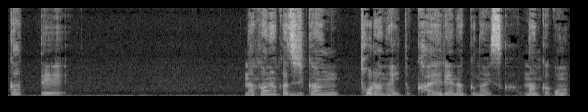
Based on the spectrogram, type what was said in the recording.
家って、なかなか時間取らないと帰れなくないですか？なんかこの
